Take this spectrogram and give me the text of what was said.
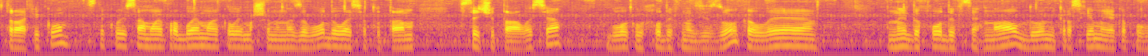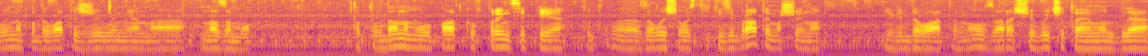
в трафіку з такою самою проблемою, коли машина не заводилася, то там все читалося. блок виходив на зв'язок, але не доходив сигнал до мікросхеми, яка повинна подавати живлення на, на замок. Тобто в даному випадку, в принципі, тут е, залишилось тільки зібрати машину і віддавати. Ну, зараз ще вичитаємо для,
